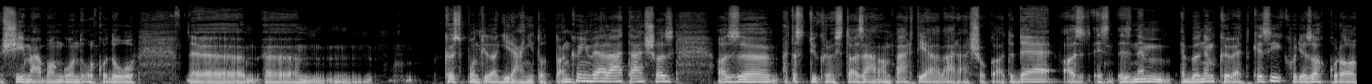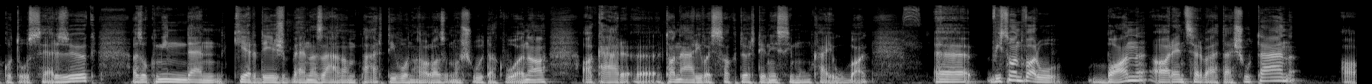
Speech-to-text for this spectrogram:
sémában gondolkodó központilag irányított tankönyvellátás, az, az, hát az tükrözte az állampárti elvárásokat. De az, ez, ez nem, ebből nem következik, hogy az akkor alkotó szerzők, azok minden kérdésben az állampárti vonalal azonosultak volna, akár tanári vagy szaktörténészi munkájukban. Viszont valóban a rendszerváltás után a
